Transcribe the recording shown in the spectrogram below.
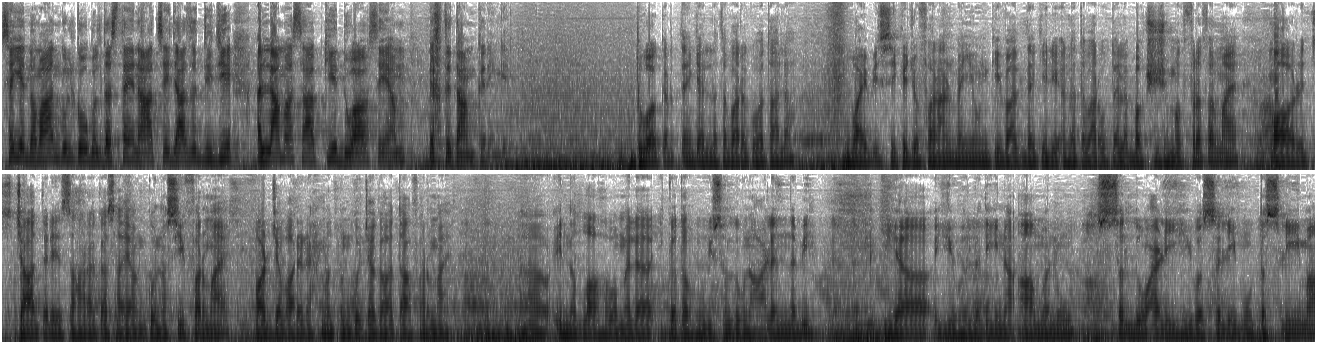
सैयद नुमान गुल को गुलदस्ता नाथ से इजाज़त दीजिए। अलामा साहब की दुआ से हम इख्ताम करेंगे। दुआ करते हैं कि अल्लाह तबारक व ताली वाई बी सी के जो फ़रहान भाई हैं, उनकी वालदा के लिए अल्लाह तबारक ताली बख्शिश मफफ़रत फरमाए और चादर जहरा का साया उनको नसीब फरमाए और जवार रहमत उनको जगह अता फरमाए। इन अल्लाह व मलाइकतहु यसल्लूना आलन नबी। या अय्युहल्लज़ीना आमनू सल्लु वसलीम तस्लिमा।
